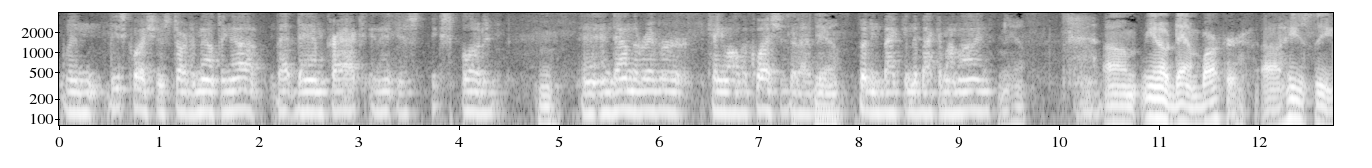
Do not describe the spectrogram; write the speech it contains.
when these questions started mounting up, that dam cracked and it just exploded. Hmm. And, and down the river came all the questions that I've been Yeah. putting back in the back of my mind. Yeah. Um, you know Dan Barker. Uh, he's the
